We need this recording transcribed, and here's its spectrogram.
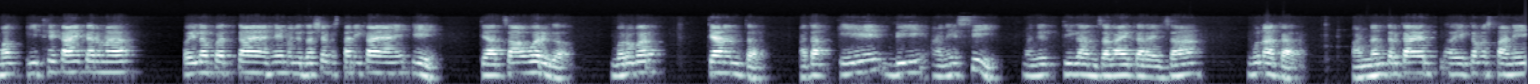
मग इथे काय करणार? पहिलं पद काय आहे? म्हणजे दशक स्थानी काय आहे? ए त्याचा वर्ग. बरोबर? त्यानंतर आता ए बी आणि सी म्हणजे तिघांचा काय करायचा? गुणाकार. आणि नंतर काय एकम स्थानी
